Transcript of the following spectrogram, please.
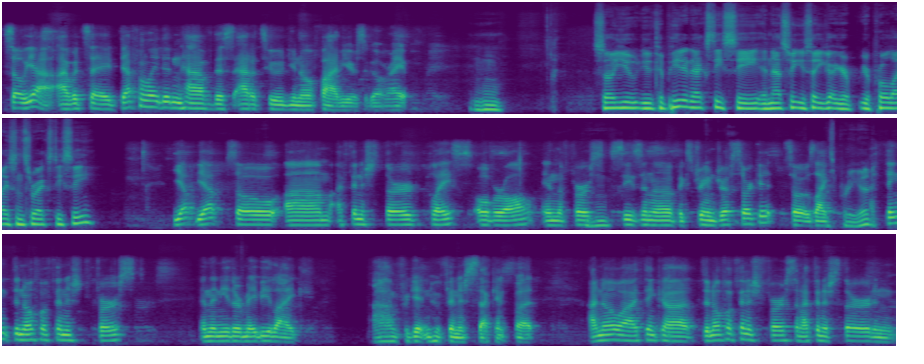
So yeah, I would say definitely didn't have this attitude, you know, 5 years ago, right? hmm so you you competed at xdc and that's what you say you got your, your pro license through xdc Yep, yep. So um, I finished third place overall in the 1st season of Extreme Drift Circuit. So it was like that's pretty good. I think Denofa finished first, and then either maybe like I'm forgetting who finished second, but I know I think uh, Denofa finished first, and I finished third, and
